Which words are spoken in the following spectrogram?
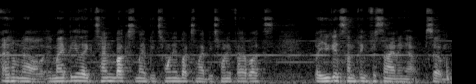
I don't know, it might be like 10 bucks, it might be 20 bucks, it might be 25 bucks, but you get something for signing up. So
